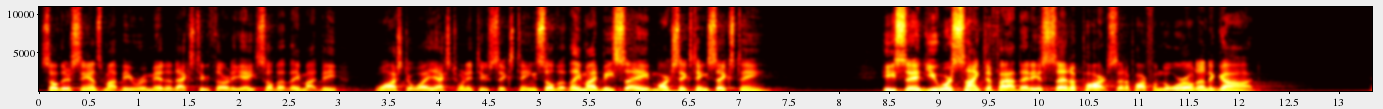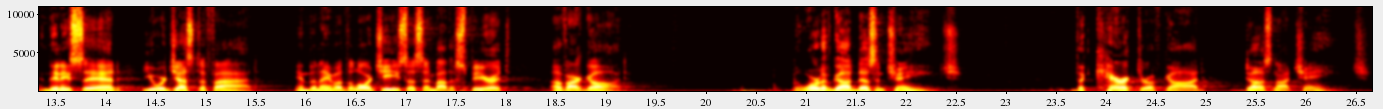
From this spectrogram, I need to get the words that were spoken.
So their sins might be remitted, Acts 2.38, so that they might be washed away, Acts 22 16, so that they might be saved, Mark 16 16. He said, You were sanctified, that is, set apart, set apart from the world unto God. And then he said, You were justified in the name of the Lord Jesus and by the Spirit of our God. The Word of God doesn't change, the character of God does not change.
